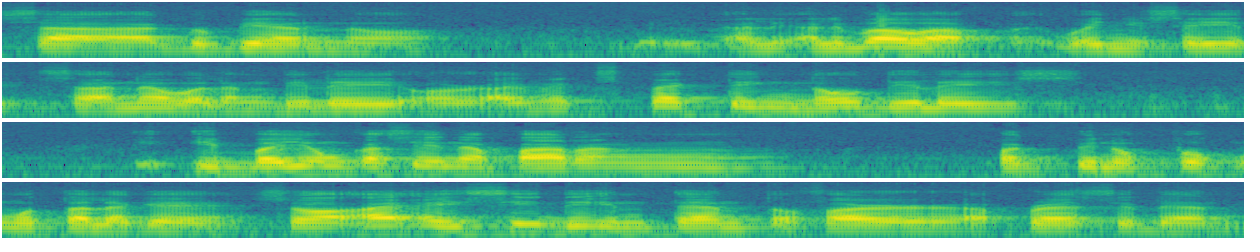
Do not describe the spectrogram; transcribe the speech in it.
sa gobyerno, al- alimbawa, when you say it, sana walang delay or I'm expecting no delays, iba yung kasi na parang pag pinukpok mo talaga eh. So I, I see the intent of our uh, president,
